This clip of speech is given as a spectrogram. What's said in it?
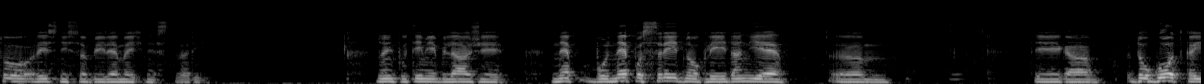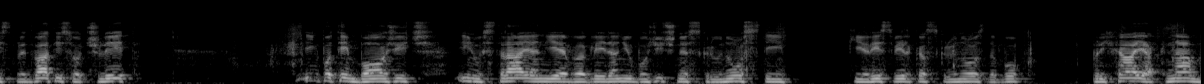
To res niso bile majhne stvari. No, in potem je bila že ne, bolj neposredno gledanje um, tega dogodka izpred 2000 let, in potem božič, in ustrajanje v gledanju božične skrivnosti, ki je res velika skrivnost, da Bog prihaja k nam,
